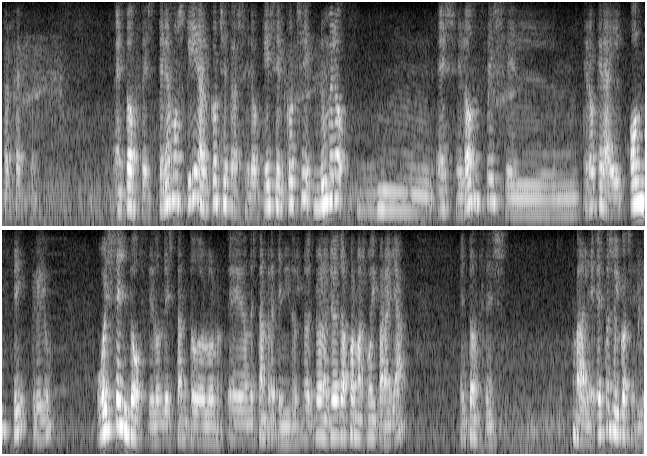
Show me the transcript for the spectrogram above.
perfecto. Entonces, tenemos que ir al coche trasero, que es el coche número... es el 11, es el... Creo que era el 11, creo. O es el 12 donde están todos los... eh, donde están retenidos. No, bueno, yo de todas formas voy para allá. Entonces... Vale, esto es el coche 10.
